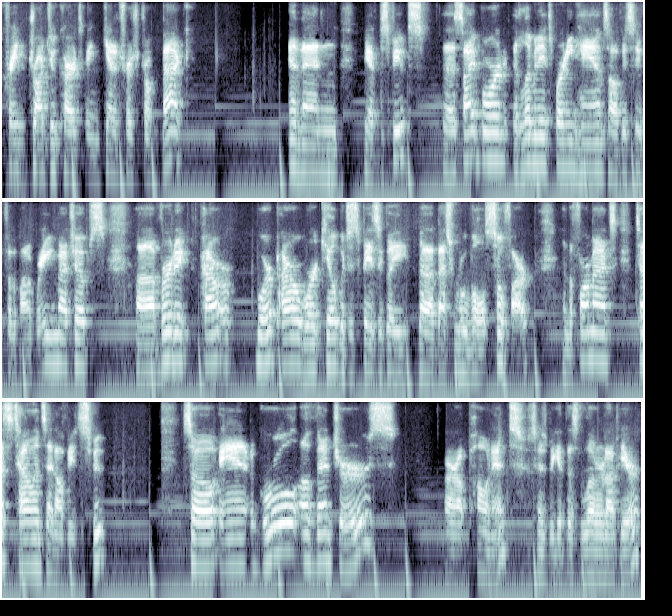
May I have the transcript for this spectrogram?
create draw two cards and get a treasure token back. And then we have disputes. The sideboard eliminates burning hands, obviously for the mono grading matchups. Uh, verdict, power word, power word kill, which is basically the best removal so far in the format. Test talents and obviously dispute. So and Gruul Adventures, our opponent, as soon as we get this loaded up here,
